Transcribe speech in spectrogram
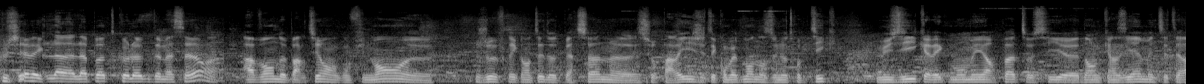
coucher avec la, pote colloque de ma sœur. Avant de partir en confinement, euh, je fréquentais d'autres personnes sur Paris. J'étais complètement dans une autre optique musique avec mon meilleur pote aussi euh, dans le 15e, etc.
